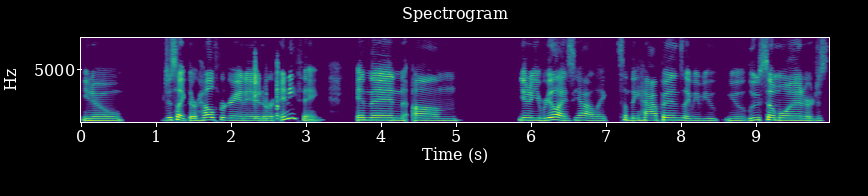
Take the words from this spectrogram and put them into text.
you know, just like their health for granted or anything. And then um, you know, you realize, yeah, like something happens, like maybe you, you know, lose someone or just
